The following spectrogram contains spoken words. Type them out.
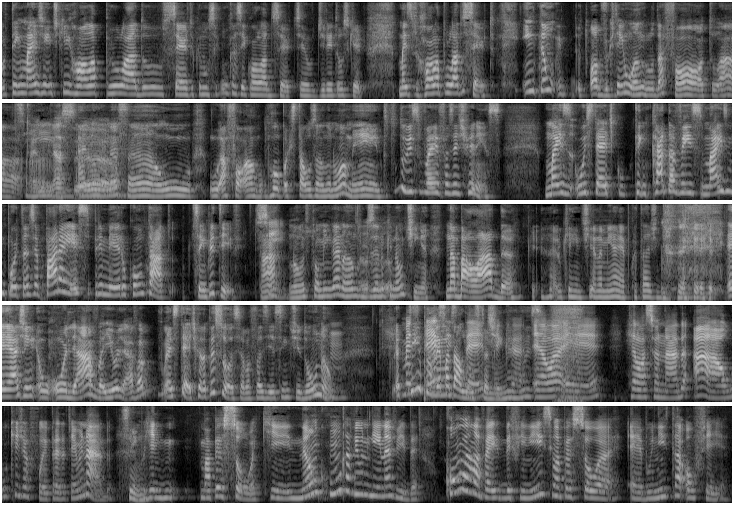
tem mais gente que rola pro lado certo, que eu não sei, nunca sei qual é o lado certo, se é o direito ou o esquerdo. Mas rola pro lado certo. Então, óbvio que tem o ângulo da foto, a, A iluminação. a, iluminação, o, o- a, a roupa que você está usando no momento, tudo isso vai fazer diferença. Mas o estético tem cada vez mais importância para esse primeiro contato. Sempre teve, tá? Sim. Não estou me enganando Uhum. dizendo que não tinha. Na balada, que era o que a gente ia na minha época, tá, gente? é, a gente olhava e olhava a estética da pessoa, se ela fazia sentido ou não. É, Mas Tem o problema essa da luz estética, também, né? Mas- ela é relacionada a algo que já foi pré-determinado. Sim. Porque uma pessoa que não, nunca viu ninguém na vida, como ela vai definir se uma pessoa é bonita ou feia?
